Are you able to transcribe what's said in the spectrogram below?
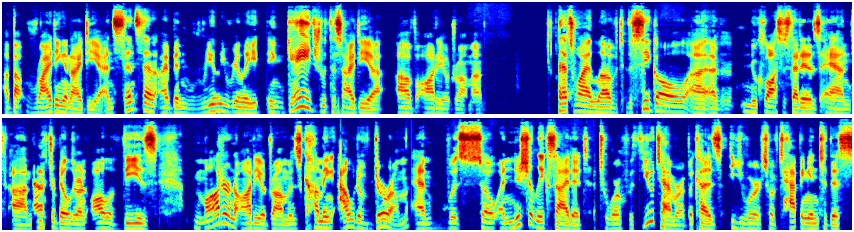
about writing an idea. And since then, I've been really, really engaged with this idea of audio drama that's why I loved the Seagull, uh, uh, New Colossus, that is, and uh, Master Builder, and all of these modern audio dramas coming out of Durham, and was so initially excited to work with you, Tamara, because you were sort of tapping into this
